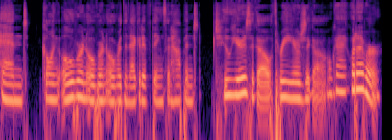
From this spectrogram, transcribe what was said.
and going over and over and over the negative things that happened two years ago, three years ago. Okay, whatever.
